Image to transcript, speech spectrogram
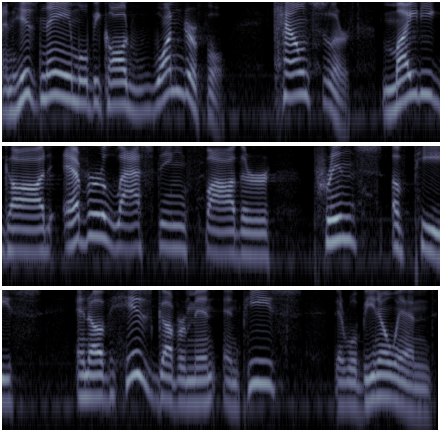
and his name will be called Wonderful Counselor, Mighty God, Everlasting Father, Prince of Peace, and of his government and peace there will be no end.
